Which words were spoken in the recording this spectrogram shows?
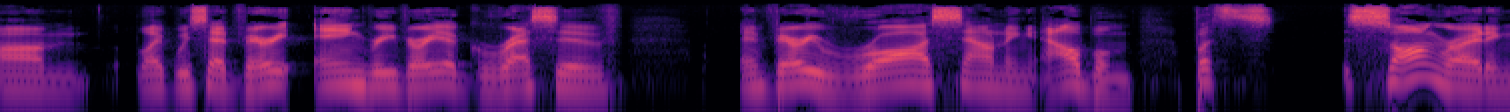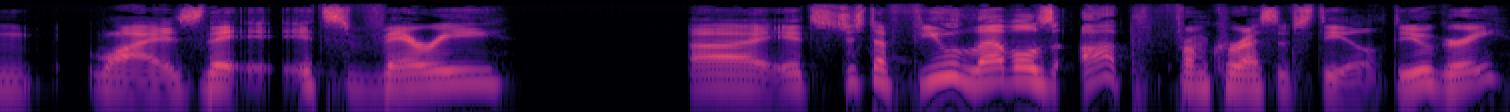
um like we said very angry, very aggressive and very raw sounding album, but s- songwriting wise, they, it's very uh it's just a few levels up from Caress of Steel. Do you agree?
